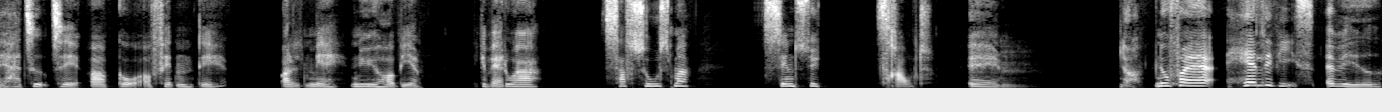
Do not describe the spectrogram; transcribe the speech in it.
har tid til at gå og finde det og mere nye hobbyer. Det kan være, at du har saftsusmer sindssygt travlt. Øh, nå, nu får jeg heldigvis at vide,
